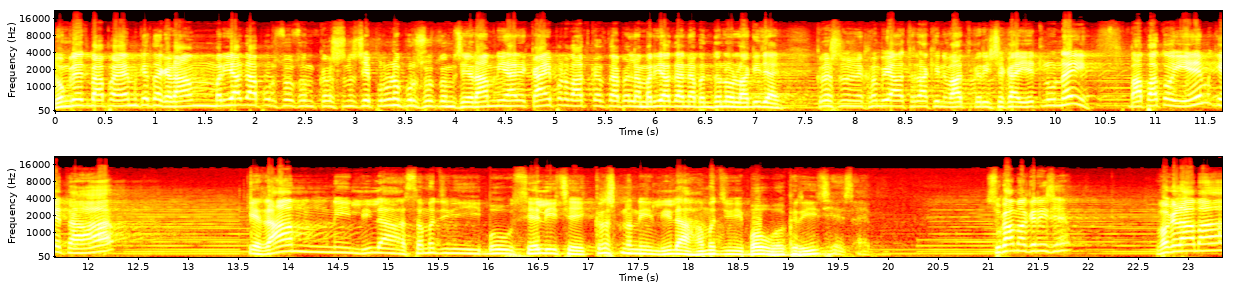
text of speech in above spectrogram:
ડોંગરેજ બાપા એમ કહેતા કે, રામ મર્યાદા પુરુષોત્તમ, કૃષ્ણ છે પૂર્ણ પુરુષોત્તમ છે. રામની હારે કાંઈ પણ વાત કરતા પહેલા મર્યાદાના બંધનો લાગી જાય. કૃષ્ણને ખંભે હાથ રાખીને વાત કરી શકાય એટલું નહીં. બાપા તો એમ કહેતા કે રામની લીલા સમજવી બહુ સહેલી છે, કૃષ્ણની લીલા સમજવી બહુ અઘરી છે, સાહેબ. શું કામ અઘરી છે? વગડામાં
